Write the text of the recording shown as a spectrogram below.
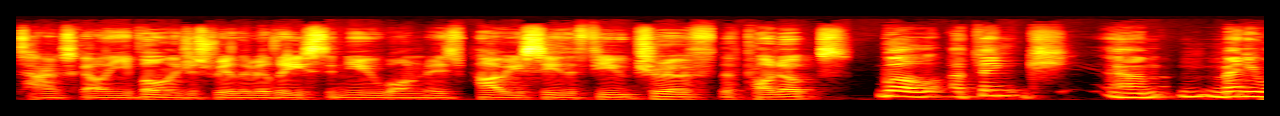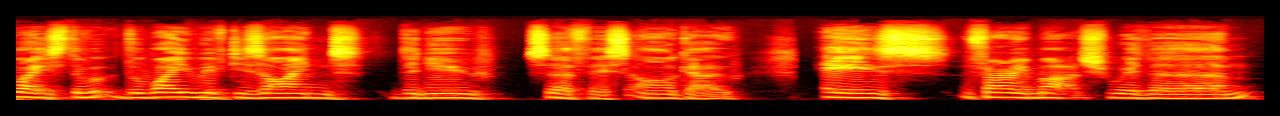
time scale, and you've only just really released a new one. Is how you see the future of the products? Well, I think um, many ways the the way we've designed the new Surface Argo is very much with um,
